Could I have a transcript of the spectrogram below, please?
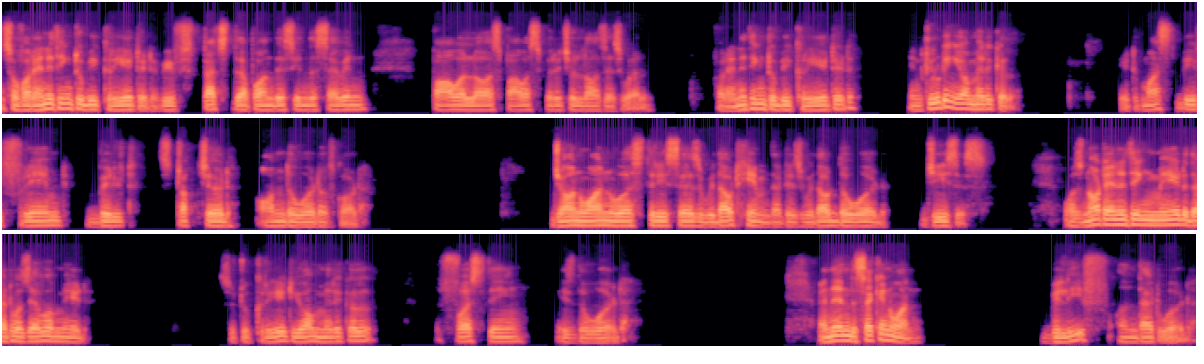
So, for anything to be created, we've touched upon this in the seven power laws, power spiritual laws as well. For anything to be created, including your miracle, it must be framed, built, structured on the word of God. John 1, verse 3 says, Without him, that is, without the word, Jesus, was not anything made that was ever made. So, to create your miracle, the first thing is the word. And then the second one, belief on that word.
